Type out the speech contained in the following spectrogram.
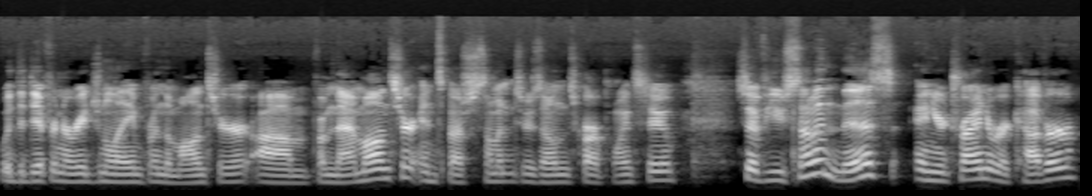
with the different original name from the monster, um, from that monster, and special summon to his own card points to. So if you summon this and you're trying to recover,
